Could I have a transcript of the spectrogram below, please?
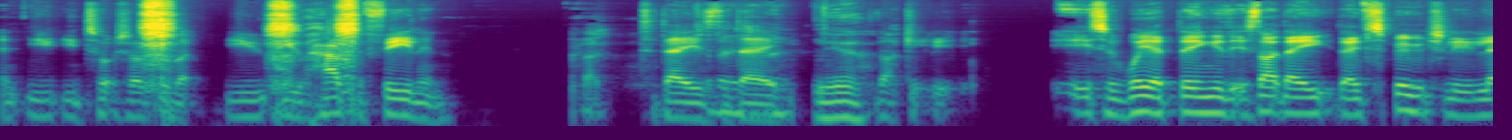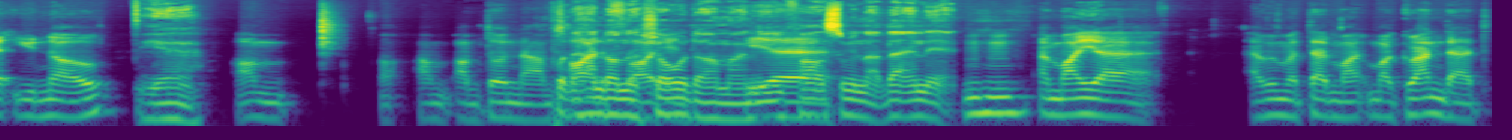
and you you touched on something, but you you have the feeling like today is the Today's day. the day. Yeah. Like it, it, it's a weird thing. It's like they they've spiritually let you know Yeah. I'm I'm I'm done now. I'm Put the hand of on the shoulder, man. Yeah. You Yeah. felt something like that in it. hmm And my uh, I remember my dad, my my granddad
